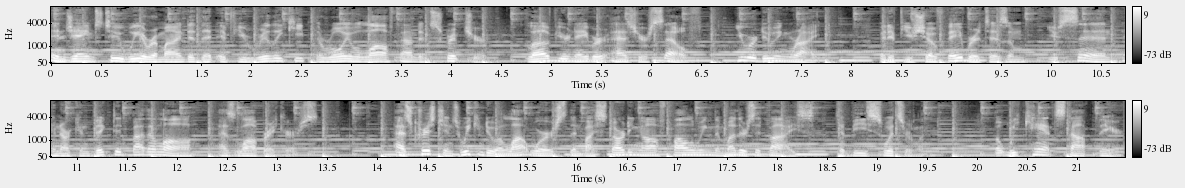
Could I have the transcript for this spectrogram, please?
In James 2, we are reminded that if you really keep the royal law found in Scripture, love your neighbor as yourself, you are doing right. But if you show favoritism, you sin and are convicted by the law as lawbreakers. As Christians, we can do a lot worse than by starting off following the mother's advice to be Switzerland. But we can't stop there.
